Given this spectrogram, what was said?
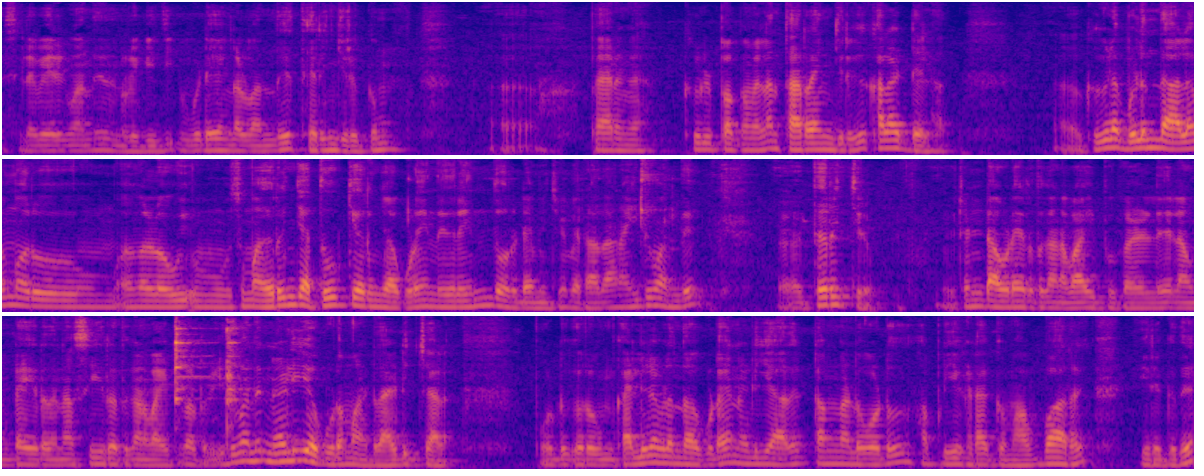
சில பேருக்கு வந்து இதனுடைய விதி விடயங்கள் வந்து தெரிஞ்சிருக்கும். பாருங்கள் பாருங்க கீழ்ப்பக்கம் எல்லாம் தரைஞ்சிருக்கு கலட்டில கீழே விழுந்தாலும் ஒரு எங்களை சும்மா எரிஞ்சா தூக்கி எறிஞ்சால் கூட இந்த இதில் எந்த ஒரு டேமேஜும் வராது. ஆனால் இது வந்து தெரிச்சிடும் தெரிச்சிரும் உடையிறதுக்கான வாய்ப்புகள் இதெல்லாம் உடையிறதுனா சீரதுக்கான வாய்ப்புகள் இருக்குது இது வந்து நெளிய கூட மாட்டுது அடித்தாலும் போட்டுக்கிறோம். கல்லில் விழுந்தால் கூட நெளியாது. டங்காண்டு ஓடு அப்படியே கிடக்கும். அவ்வாறு இருக்குது.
